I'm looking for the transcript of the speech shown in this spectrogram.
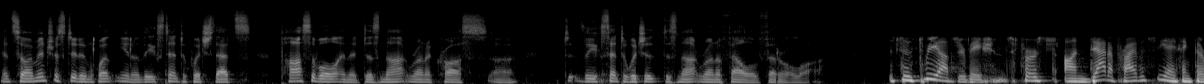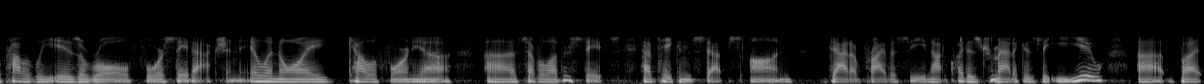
And so I'm interested in what you know the extent to which that's possible, and it does not run across uh, the extent to which it does not run afoul of federal law. So, three observations. First, on data privacy, I think there probably is a role for state action. Illinois, California, uh, several other states have taken steps on data privacy, not quite as dramatic as the EU, uh, but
